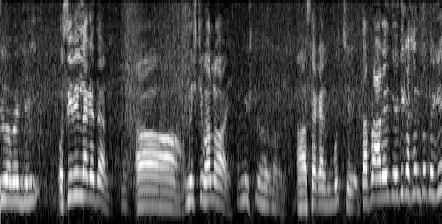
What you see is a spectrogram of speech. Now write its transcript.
লগে যেই। ও চিনি লাগে দেন? মিষ্টি ভালো হয়? মিষ্টি হবে আহ, স্যাকারিন বুঝছি। তারপর আর এই যে এদিকে আসেন তো দেখি।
